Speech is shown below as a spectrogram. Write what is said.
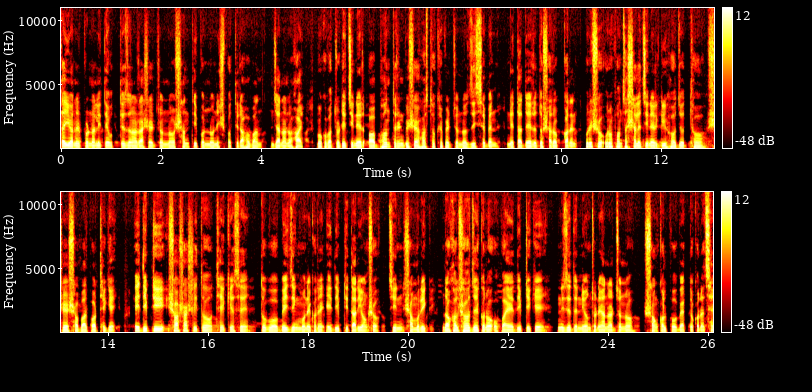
তাইওয়ানের প্রণালীতে উত্তেজনা হ্রাসের জন্য শান্তিপূর্ণ নিষ্পত্তির আহ্বান জানানো হয়। মুখপাত্রটি চীনের অভ্যন্তরীণ বিষয়ে হস্তক্ষেপের জন্য জি সেভেন নেতাদের দোষারোপ করেন। উনিশশো ঊনপঞ্চাশ সালে চীনের গৃহযুদ্ধ শেষ হবার পর থেকে এই দ্বীপটি স্বশাসিত থেকেছে, তবুও বেইজিং মনে করে এই দ্বীপটি তারই অংশ। চীন সামরিক দখল সহ যে কোনো উপায়ে দ্বীপটিকে নিজেদের নিয়ন্ত্রণে আনার জন্য সংকল্প ব্যক্ত করেছে।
